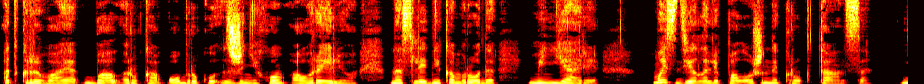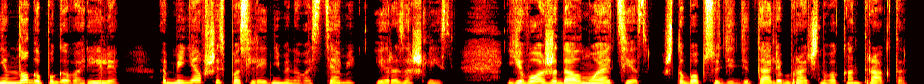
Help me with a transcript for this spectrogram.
открывая бал рука об руку с женихом Аурелио, наследником рода Миньяри. Мы сделали положенный круг танца, немного поговорили — обменявшись последними новостями, и разошлись. Его ожидал мой отец, чтобы обсудить детали брачного контракта.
